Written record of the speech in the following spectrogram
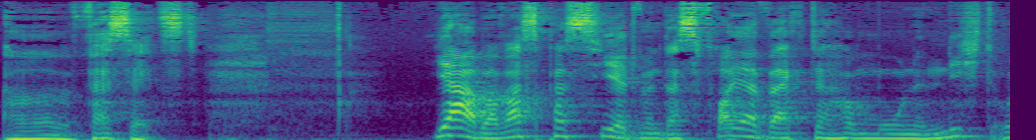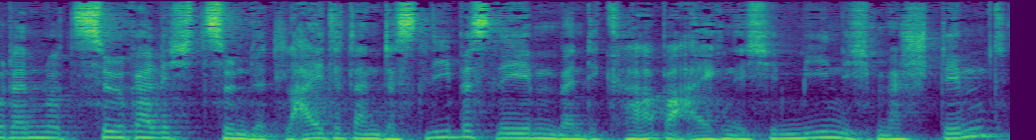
äh, versetzt. Ja, aber was passiert, wenn das Feuerwerk der Hormone nicht oder nur zögerlich zündet? Leidet dann das Liebesleben, wenn die körpereigene Chemie nicht mehr stimmt?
